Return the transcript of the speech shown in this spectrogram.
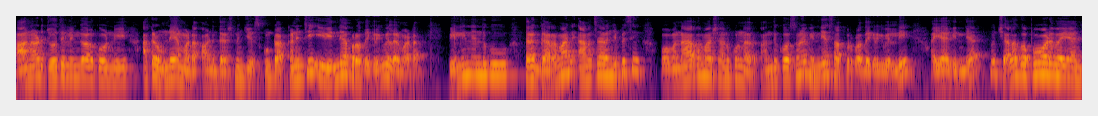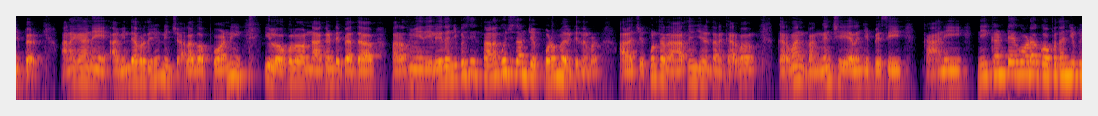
ఆనాడు జ్యోతిర్లింగాలు కొన్ని అక్కడ ఉండేయన్నమాట వాడిని దర్శనం చేసుకుంటూ అక్కడి నుంచి ఈ వింధ్యా పర్వతం దగ్గరికి వెళ్ళారన్నమాట. వెళ్ళింది ఎందుకు తన గర్వాన్ని అనచారని చెప్పేసి ఓ నారద మహర్షి అనుకున్నారు. అందుకోసమే వింధ్యా సాత్పుర దగ్గరికి వెళ్ళి అయ్యా వింధ్య నువ్వు చాలా గొప్పవాడివయ్యా అని చెప్పారు. అనగానే ఆ వింధ్యా ప్రదేశం నేను చాలా గొప్పవాడిని ఈ లోకంలో నాకంటే పెద్ద పర్వతం ఏది లేదని చెప్పేసి తన గురించి తను చెప్పుకోవడం మొదలెట్టింది అనమాట అలా చెప్పుకుని తను ఆర్థించిన తన గర్వం గర్వాన్ని భంగం చేయాలని చెప్పేసి కానీ నీకంటే కూడా గొప్పదని చెప్పి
